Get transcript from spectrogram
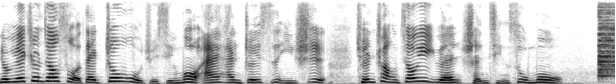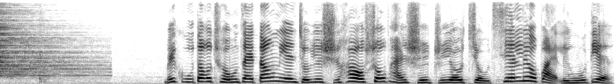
纽约证交所在周五举行默哀和追思仪式，全场交易员神情肃穆。美股道琼在当年九月十号收盘时只有九千六百零五点，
